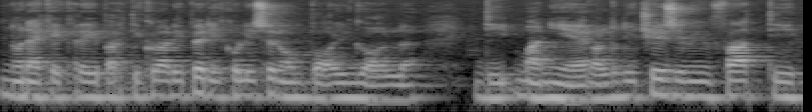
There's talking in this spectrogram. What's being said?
non è che crei particolari pericoli se non poi il gol di Maniero. Al dodicesimo infatti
